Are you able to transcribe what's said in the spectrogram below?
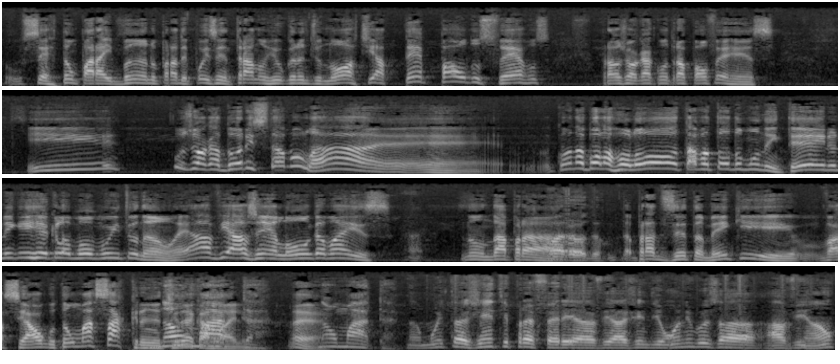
o sertão paraibano para depois entrar no Rio Grande do Norte e até Pau dos Ferros para jogar contra Pau Ferrense. E os jogadores estavam lá. É... é quando a bola rolou, estava todo mundo inteiro, ninguém reclamou muito, não. É, a viagem é longa, mas não dá para dizer também que vai ser algo tão massacrante, não né, Carvalho? É. Não mata. Não, muita gente prefere a viagem de ônibus a, a avião,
